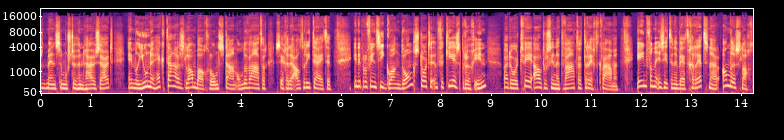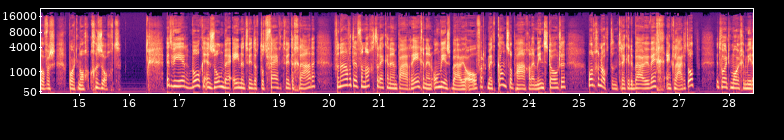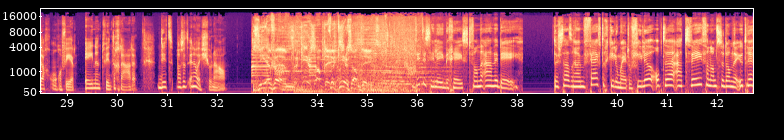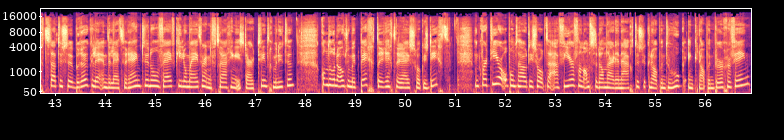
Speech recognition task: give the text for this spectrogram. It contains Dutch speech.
300.000 mensen moesten hun huis uit en miljoenen hectares landbouwgrond staan onder water, zeggen de autoriteiten. In de provincie Guangdong stortte een verkeersbrug in, waardoor twee auto's in het water terechtkwamen. Een van de inzittenden werd gered, naar andere slachtoffers wordt nog gezocht. Het weer, wolken en zon bij 21 tot 25 graden. Vanavond en vannacht trekken een paar regen- en onweersbuien over... met kans op hagel en windstoten. Morgenochtend trekken de buien weg en klaart het op. Het wordt morgenmiddag ongeveer 21 graden. Dit was het NOS Journaal. ZFM, verkeersupdate. verkeersupdate. Dit is Helene de Geest van de AWB. Er staat ruim 50 kilometer file. Op de A2 van Amsterdam naar Utrecht staat tussen Breukelen en de Leidse Rijntunnel 5 kilometer. En de vertraging is daar 20 minuten. Komt door een auto met pech. De rechterrijstrook is dicht. Een kwartier oponthoud is er op de A4 van Amsterdam naar Den Haag tussen knooppunt De Hoek en knooppunt Burgerveen.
